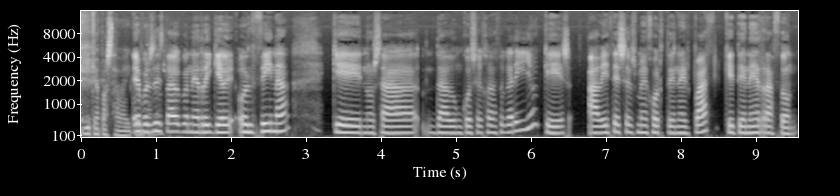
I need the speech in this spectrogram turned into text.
¿Y qué ha pasado ahí? Hemos estado con Enrique Olcina que nos ha dado un consejo de azucarillo, que es a veces es mejor tener paz que tener razón.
